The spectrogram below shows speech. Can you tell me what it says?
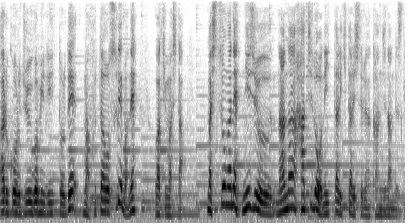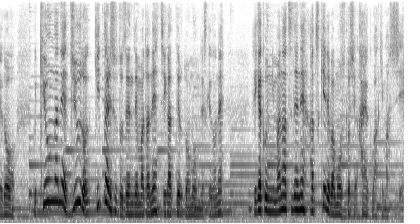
アルコール 15ml で、まあ、蓋をすればね沸きました、まあ、室温がね278度に行ったり来たりしてるような感じなんですけど気温がね10度切ったりすると全然またね違ってると思うんですけどね。逆に真夏でね暑ければもう少し早く沸きますし。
